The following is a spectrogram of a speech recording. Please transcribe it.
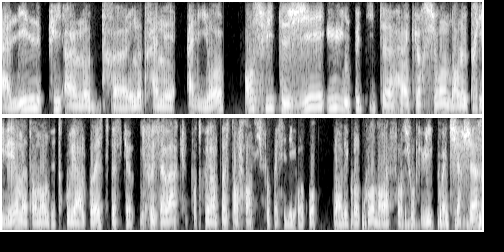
à Lille, puis un autre, une autre année à Lyon. Ensuite, j'ai eu une petite euh, incursion dans le privé en attendant de trouver un poste parce que il faut savoir que pour trouver un poste en France, il faut passer des concours. Dans des concours dans la fonction publique pour être chercheur,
